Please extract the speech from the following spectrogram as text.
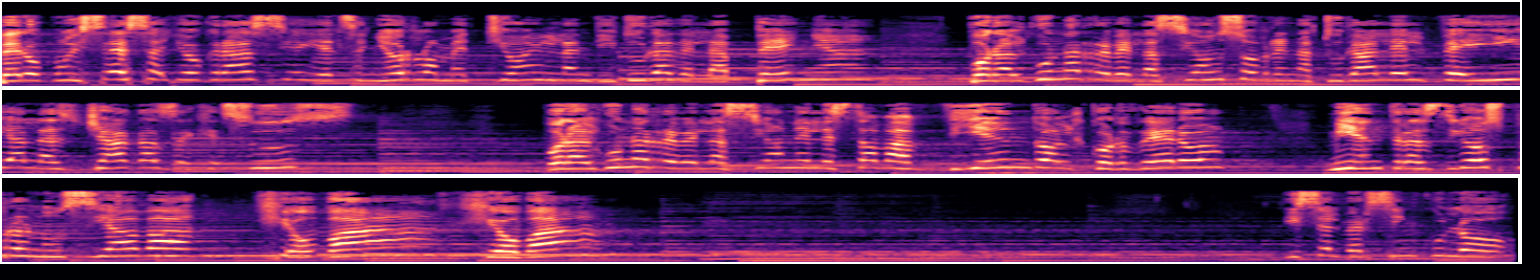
Pero Moisés halló gracia y el Señor lo metió en la hendidura de la peña. Por alguna revelación sobrenatural, él veía las llagas de Jesús. Por alguna revelación, él estaba viendo al Cordero mientras Dios pronunciaba Jehová, Jehová. Dice el versículo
